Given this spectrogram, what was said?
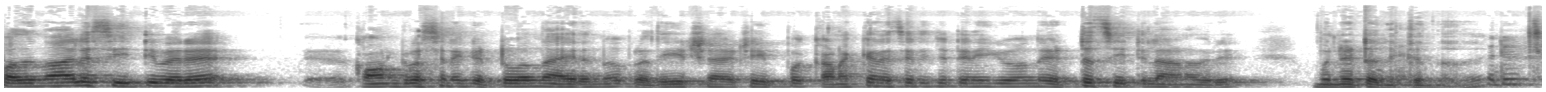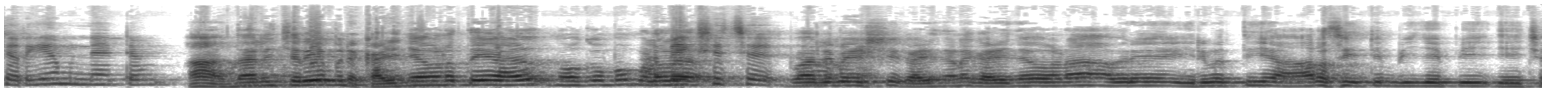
പതിനാല് സീറ്റ് വരെ കോൺഗ്രസ്സിന് കിട്ടുമെന്നായിരുന്നു പ്രതീക്ഷ. പക്ഷേ ഇപ്പോൾ കണക്കനുസരിച്ചിട്ട് എനിക്ക് തോന്നുന്നു എട്ട് സീറ്റിലാണ് അവർ മുന്നിട്ട് നിൽക്കുന്നത്. ഒരു ചെറിയ മുന്നേറ്റം. ആ എന്നാലും ചെറിയ മുന്നേ കഴിഞ്ഞ തവണത്തെ ആൾ നോക്കുമ്പോൾ വളരെ വളരെ കഴിഞ്ഞ തവണ കഴിഞ്ഞ തവണ അവർ ഇരുപത്തി ആറ് സീറ്റും ബി ജെ പി ജയിച്ച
